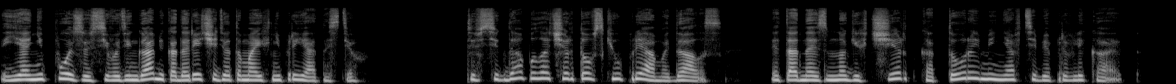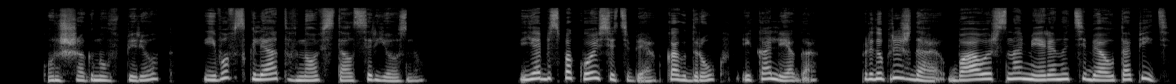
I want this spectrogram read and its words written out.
Я не пользуюсь его деньгами, когда речь идет о моих неприятностях. Ты всегда была чертовски упрямой, Даллас. Это одна из многих черт, которые меня в тебе привлекают. Он шагнул вперед, его взгляд вновь стал серьезным. Я беспокоюсь о тебе, как друг и коллега. Предупреждаю, Бауэрс намерена тебя утопить.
